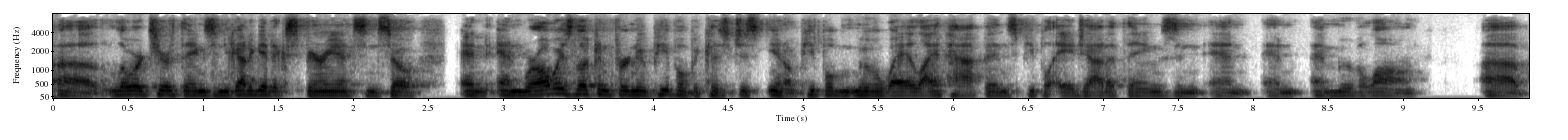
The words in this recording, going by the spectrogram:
uh, lower tier things and you got to get experience. And so and and we're always looking for new people because just you know people move away life happens people age out of things and and and and move along. Uh,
